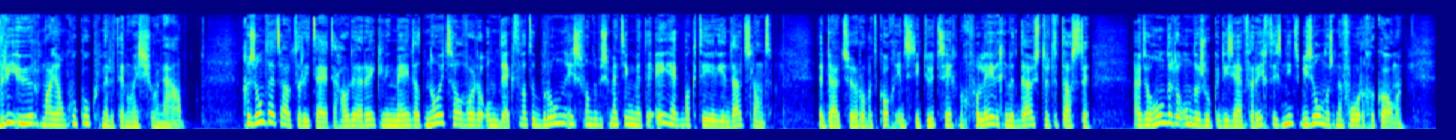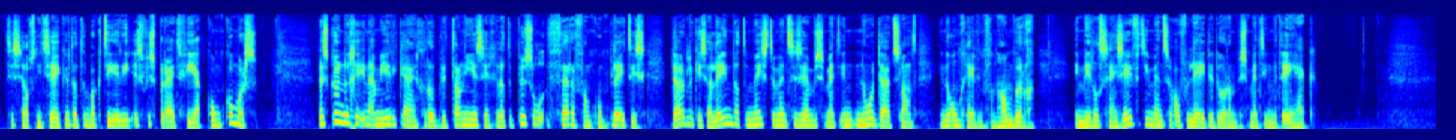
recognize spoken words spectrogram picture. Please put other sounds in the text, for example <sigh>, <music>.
Drie uur, Marjan Koekoek met het NOS-journaal. Gezondheidsautoriteiten houden er rekening mee dat nooit zal worden ontdekt... wat de bron is van de besmetting met de EHEC-bacterie in Duitsland. Het Duitse Robert Koch-instituut zegt nog volledig in het duister te tasten. Uit de honderden onderzoeken die zijn verricht is niets bijzonders naar voren gekomen. Het is zelfs niet zeker dat de bacterie is verspreid via komkommers. Deskundigen in Amerika en Groot-Brittannië zeggen dat de puzzel verre van compleet is. Duidelijk is alleen dat de meeste mensen zijn besmet in Noord-Duitsland, in de omgeving van Hamburg. Inmiddels zijn 17 mensen overleden door een besmetting met EHEC.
